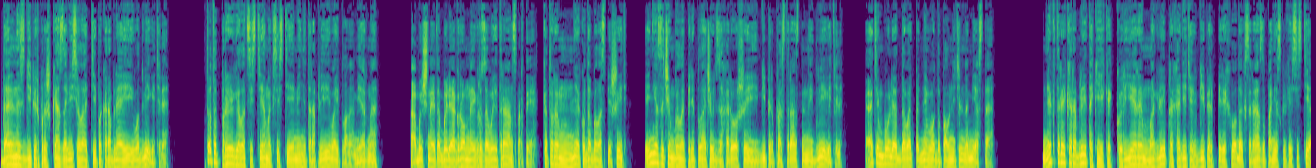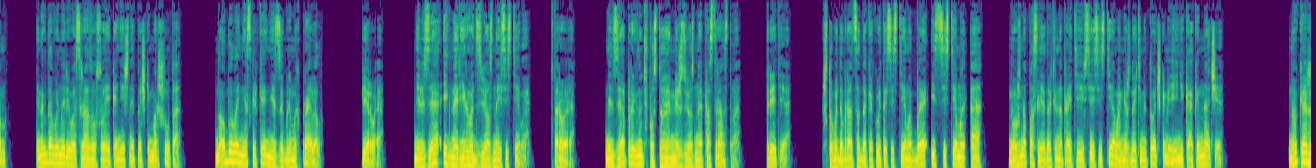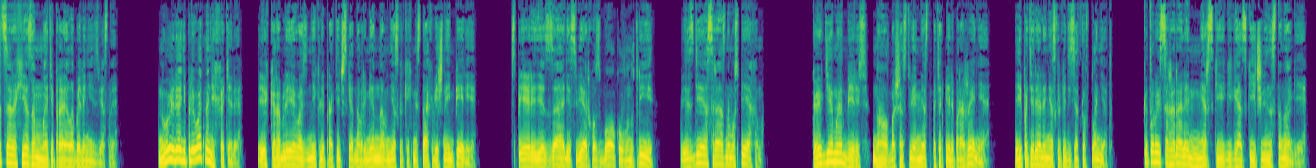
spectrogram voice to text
Дальность гиперпрыжка зависела от типа корабля и его двигателя. Кто-то прыгал от системы к системе неторопливо и планомерно. Обычно это были огромные грузовые транспорты, которым некуда было спешить и незачем было переплачивать за хороший гиперпространственный двигатель, а тем более отдавать под него дополнительно место. Некоторые корабли, такие как курьеры, могли проходить в гиперпереходах сразу по несколько систем, иногда выныривая сразу в своей конечной точке маршрута. Но было несколько незыблемых правил. Первое. Нельзя игнорировать звездные системы. Второе. Нельзя прыгнуть в пустое межзвездное пространство. Третье. Чтобы добраться до какой-то системы Б из системы А, нужно последовательно пройти все системы между этими точками и никак иначе. Но, кажется, арахезам эти правила были неизвестны. Ну или они плевать на них хотели. Их корабли возникли практически одновременно в нескольких местах Вечной Империи. Спереди, сзади, сверху, сбоку, внутри. Везде с разным успехом. Кое-где мы отбились, но в большинстве мест потерпели поражение и потеряли несколько десятков планет, которые сожрали мерзкие гигантские членостоногие.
